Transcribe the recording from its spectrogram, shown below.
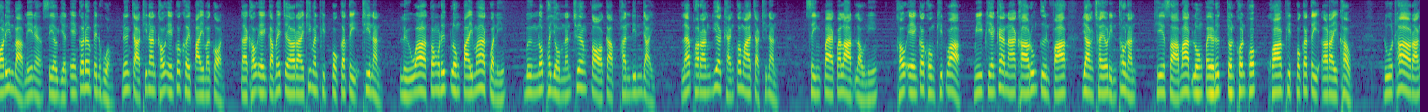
อไดยินแบบนี้เนี่ยเซียวเหยียนเองก็เริ่มเป็นห่วง เนื่องจากที่นั่นเขาเองก็เคยไปมาก่อน แต่เขาเองกลับไม่เจออะไรที่มันผิดปกติที่นั่น หรือว่าต้องลึกลงไปมากกว่านี้ บึงนพยมนั้นเชื่อมต่อกับพันดินใหญ่ และพลังเยือกแข็งก็มาจากที่นั่น สิ่งแปลกประหลาดเหล่านี้ เขาเองก็คงคิดว่ามีเพียงแค่นาคารุ่งกืนฟ้าอย่างชัยรินเท่านั้น ที่สามารถลงไปลึกจนค้นพบความผิดปกติอะไรเข้า ดูท่าหลัง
